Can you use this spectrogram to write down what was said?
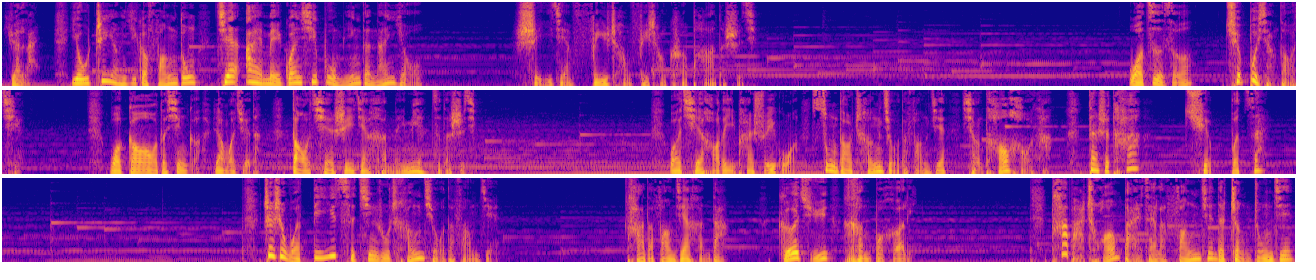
原来有这样一个房东兼暧昧关系不明的男友，是一件非常非常可怕的事情。我自责，却不想道歉。我高傲的性格让我觉得道歉是一件很没面子的事情。我切好的一盘水果送到程九的房间，想讨好他，但是他却不在。这是我第一次进入程九的房间。他的房间很大，格局很不合理。他把床摆在了房间的正中间。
